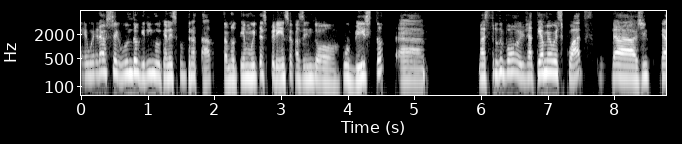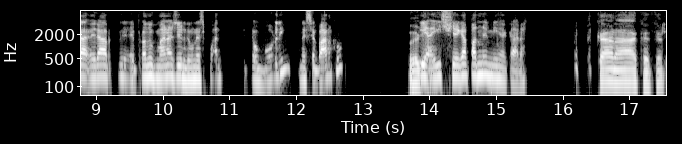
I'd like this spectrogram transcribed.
Eu era o segundo gringo que eles contrataram, então não tinha muita experiência fazendo o visto. ah, mas tudo bom, eu já tinha meu squad, a gente já era eh, product manager de um squad de onboarding nesse banco, e Legal. aí chega a pandemia, cara. Caraca, cara.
